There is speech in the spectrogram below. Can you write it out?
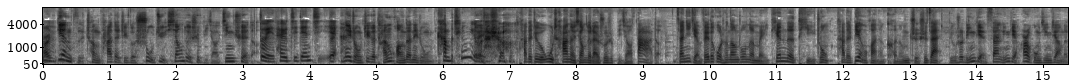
而电子秤它的这个数据相对是比较精确的。对，它有几点几，那种这个弹簧的那种看不清有的时候。它的这个误差呢，相对来说是比较大的。在你减肥的过程当中呢，每天的体重它的变化呢，可能只是在比如说零点三、零点二公斤这样的，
